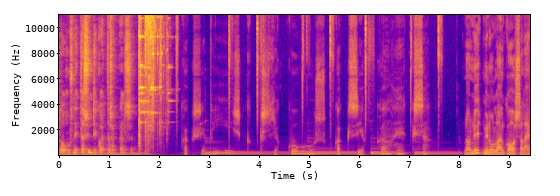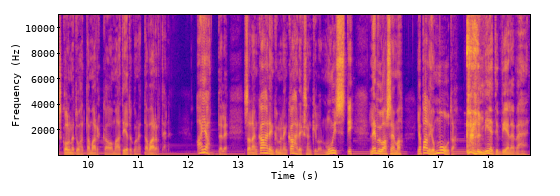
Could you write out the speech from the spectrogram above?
touhus niitä syntikoittansa kanssa. Kaksi ja viisi, kaksi ja kuusi, kaksi ja kahdeksan. No nyt minulla on koossa lähes 3000 markkaa omaa tietokonetta varten. Ajattele, 128 kilon muisti, levyasema ja paljon muuta. Mieti vielä vähän.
